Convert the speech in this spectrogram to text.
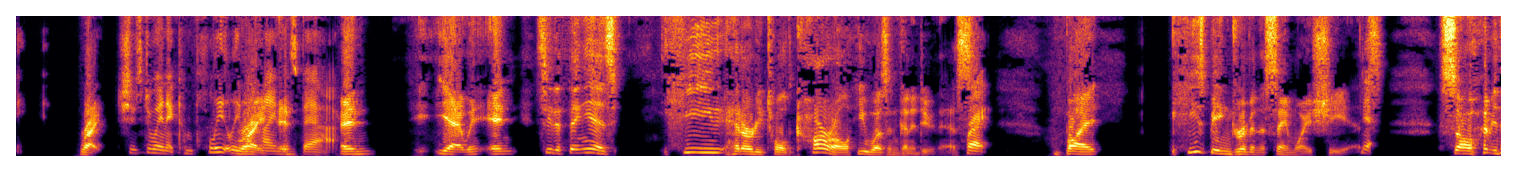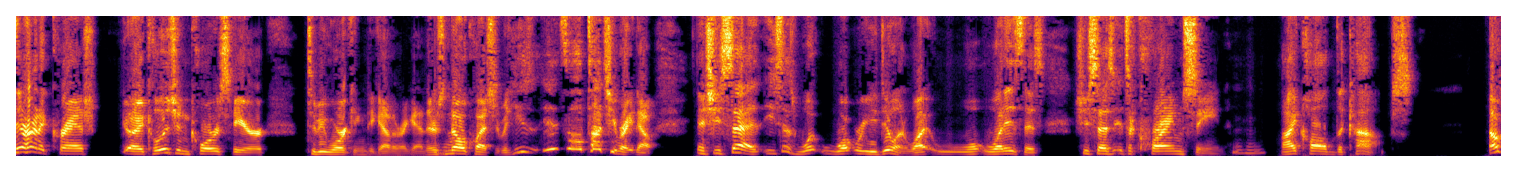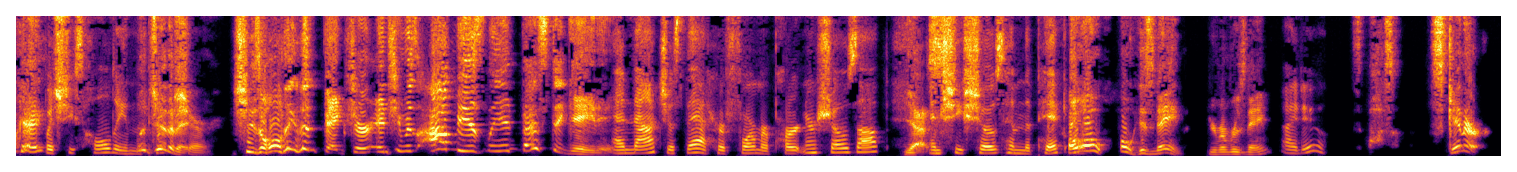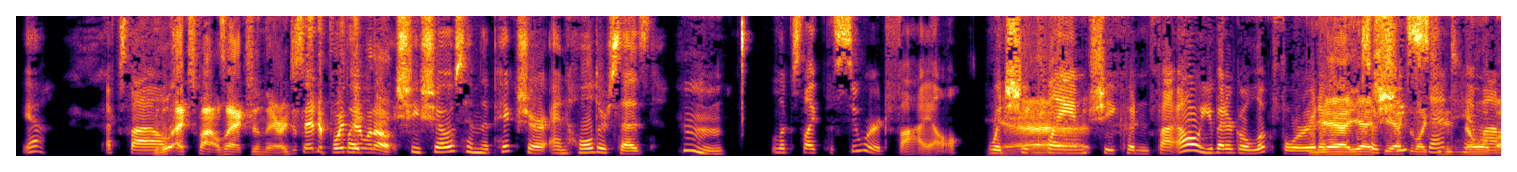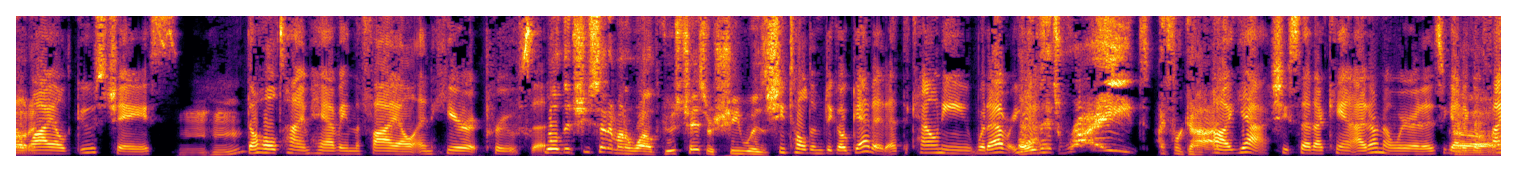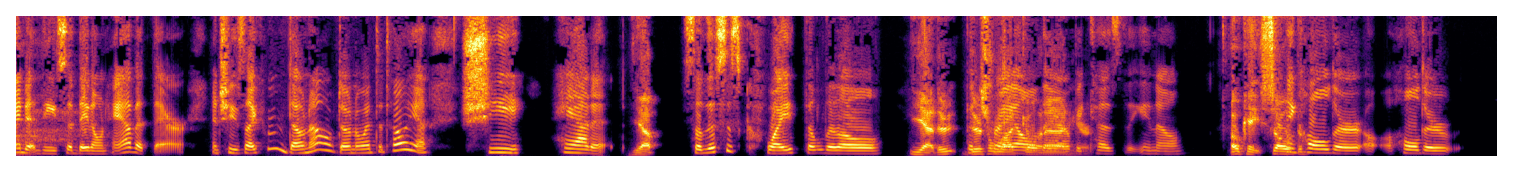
Right. She's doing it completely Right, behind and- his back. And yeah, and see the thing is, he had already told Carl he wasn't going to do this, right. But he's being driven the same way she is. Yeah. So I mean, they're on a crash uh, collision course here to be working together again. There's no question. But he's it's all touchy right now. And she says, he says, what what were you doing? What what, what is this? She says, it's a crime scene. hmm I called the cops. Okay. But she's holding the Legitimate. picture. She's holding the picture and she was obviously investigating. And not just that, her former partner shows up yes. and she shows him the pic. oh, oh, oh, his name. You remember his name? I do. It's awesome. Skinner. Yeah. X Files. little X Files action there. I just had to point But that one out. she shows him the picture and Holder says, hmm, looks like the Seward file, which she Yes. claimed she couldn't find. Oh, you better go look for it. Yeah, yeah. so she, she, acted like she sent him on a it. wild goose chase Mm-hmm. the whole time having the file, and here it proves it. Well, did she send him on a wild goose chase, or she was? she told him to go get it at the county, whatever. Oh, Yeah. that's right. I forgot. Uh, yeah, she said, I can't, I don't know where it is. You gotta go Oh. find it. And he said, they don't have it there. And she's like, hmm, don't know, don't know what to tell you. She had it. yep. So this is quite the little Yeah. There, there's a lot going there on here. because, you know, okay, so I think the, Holder, Holder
